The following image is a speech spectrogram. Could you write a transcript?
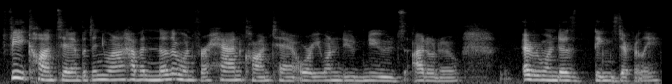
feet content, but then you wanna have another one for hand content, or you wanna do nudes, I don't know. Everyone does things differently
